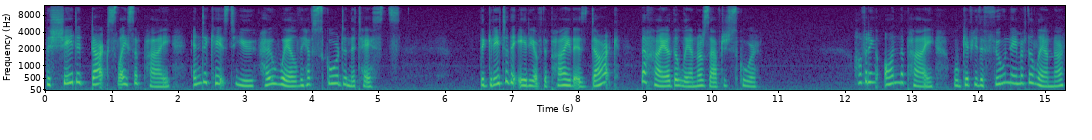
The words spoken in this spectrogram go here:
the shaded dark slice of pie indicates to you how well they have scored in the tests. The greater the area of the pie that is dark, the higher the learner's average score. Hovering on the pie will give you the full name of the learner,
